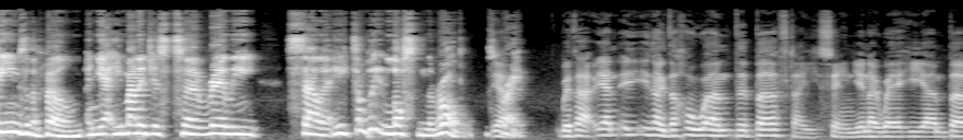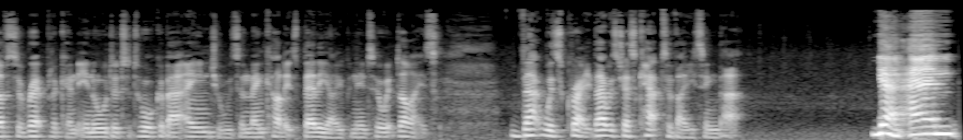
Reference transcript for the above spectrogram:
themes of the film, and yet he manages to really sell it. He's completely lost in the role. It's yeah. great. with that, and you know the whole um, the birthday scene, you know where he um, births a replicant in order to talk about angels and then cut its belly open until it dies. That was great. That was just captivating. That. Yeah, um,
